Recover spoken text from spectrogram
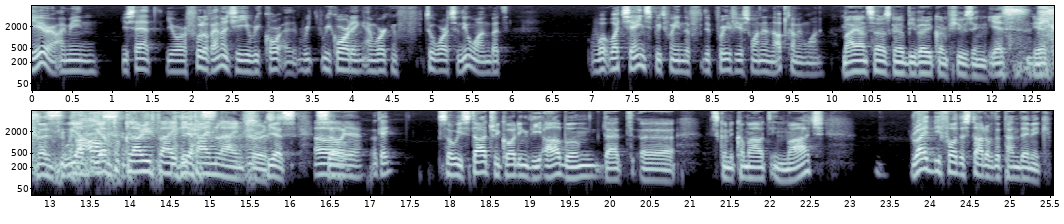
year, I mean, you said you're full of energy, record, re- recording and working f- towards a new one. But what what changed between the the previous one and the upcoming one? My answer is going to be very confusing. Yes, yes. Because- we have we have to clarify the Yes. timeline first. Yes. Oh so, yeah, okay. so we start recording the album that uh, is going to come out in March, right before the start of the pandemic.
